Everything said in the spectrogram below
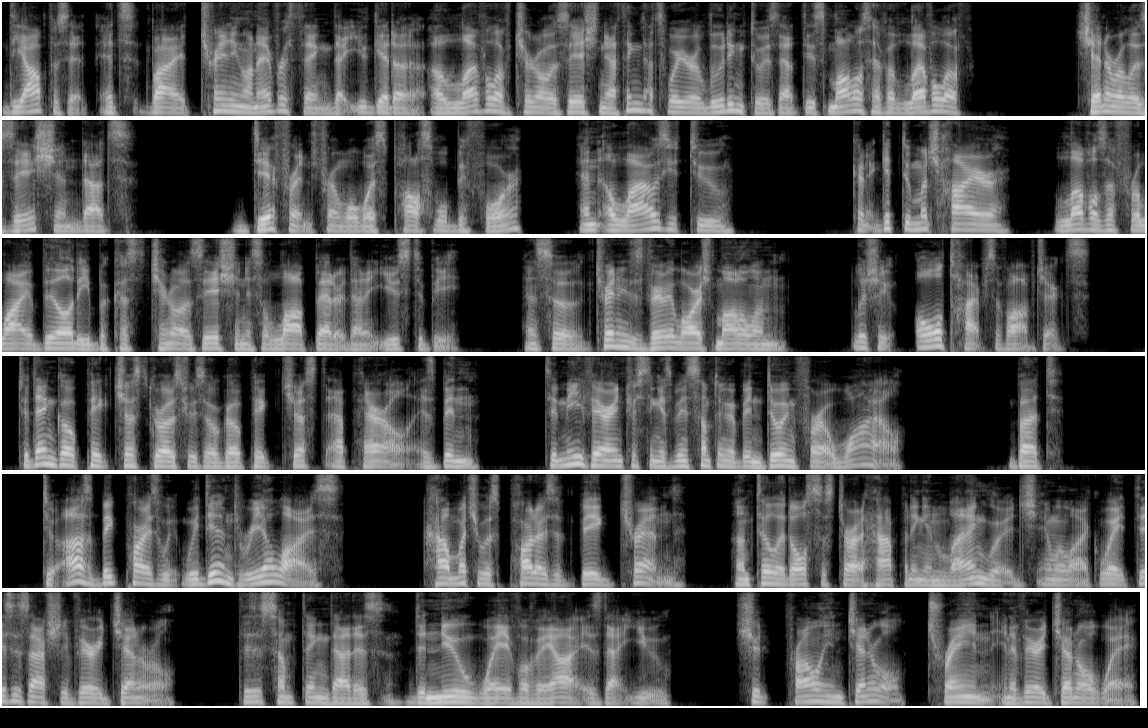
the opposite. It's by training on everything that you get a, a level of generalization. I think that's what you're alluding to is that these models have a level of generalization that's different from what was possible before and allows you to kind of get to much higher levels of reliability because generalization is a lot better than it used to be. And so training this very large model on literally all types of objects to then go pick just groceries or go pick just apparel has been, to me, very interesting. It's been something we've been doing for a while. But to us, big part is we, we didn't realize how much it was part of a big trend until it also started happening in language. And we're like, wait, this is actually very general. This is something that is the new wave of AI is that you should probably in general train in a very general way.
